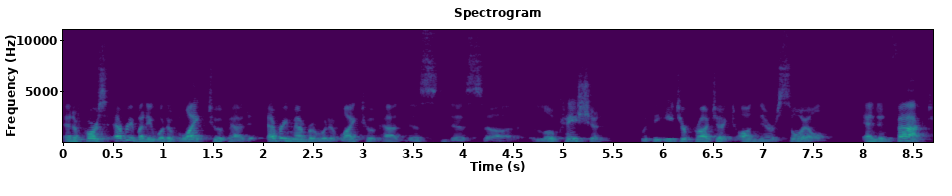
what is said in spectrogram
And of course, everybody would have liked to have had, every member would have liked to have had this, this uh, location with the ITER project on their soil. And in fact,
